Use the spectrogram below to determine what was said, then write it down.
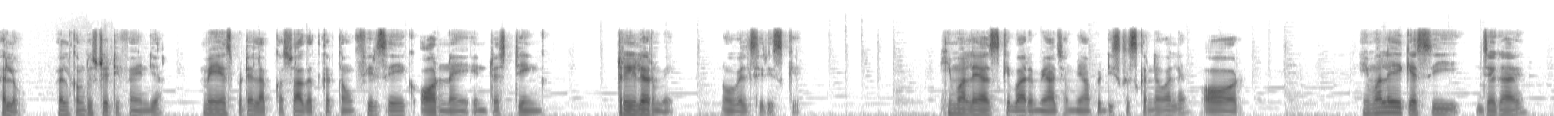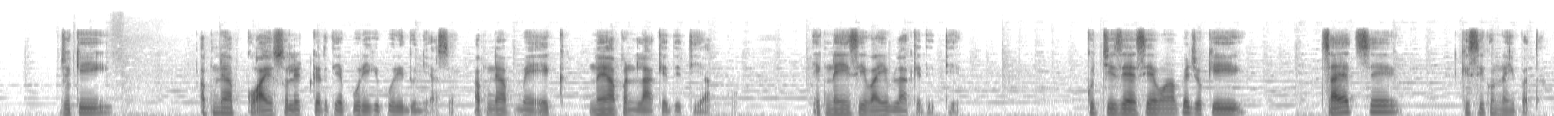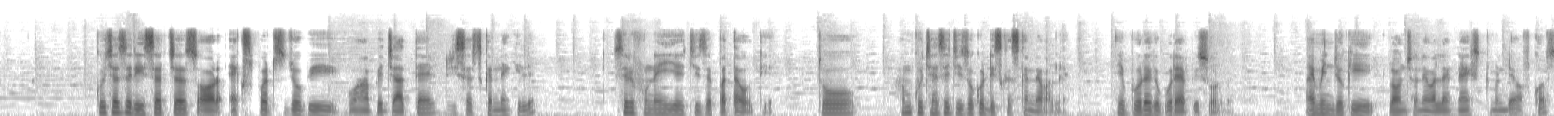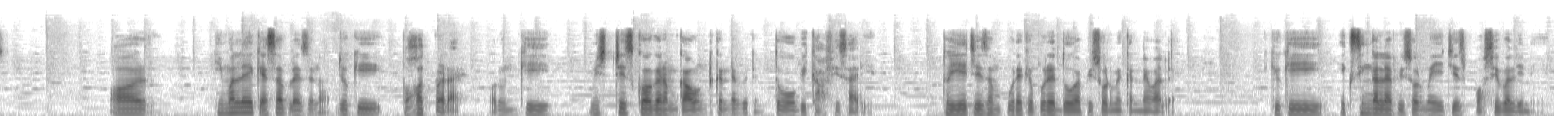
Hello, welcome to Statify India. मैं S Patel आपका स्वागत करता हूँ फिर से एक और नए इंटरेस्टिंग ट्रेलर में नोवेल सीरीज़ के। हिमालयाज़ के बारे में आज हम यहाँ पे डिस्कस करने वाले हैं और हिमालय एक ऐसी जगह है जो कि अपने आप को आइसोलेट करती है पूरी की पूरी दुनिया से। अपने आप में एक नयापन ला के देती है आपको, एक नई सी वाइब ला के देती है। कुछ चीज़ें ऐसी है वहाँ पे जो कि शायद से किसी को नहीं पता। कुछ ऐसे रिसर्चर्स और एक्सपर्ट्स जो भी वहाँ पे जाते हैं रिसर्च करने के लिए सिर्फ़ उन्हें ये चीज़ें पता होती है। तो हम कुछ ऐसी चीज़ों को डिस्कस करने वाले हैं ये पूरे के पूरे एपिसोड में। आई I मीन mean, जो कि लॉन्च होने वाला है नेक्स्ट मंडे ऑफ़ कोर्स और हिमालय एक ऐसा प्लेस है ना जो कि बहुत बड़ा है और उनकी मिस्ट्रीज़ को अगर हम काउंट करने बैठे तो वो भी काफ़ी सारी है। तो ये चीज़ हम पूरे के पूरे दो एपिसोड में करने वाले हैं। क्योंकि एक सिंगल एपिसोड में ये चीज़ पॉसिबल ही नहीं है।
